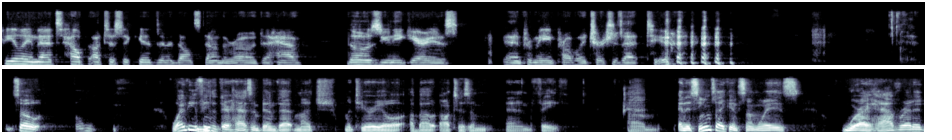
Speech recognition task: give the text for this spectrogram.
feeling that's helped autistic kids and adults down the road to have those unique areas. And for me, probably church is that too. so, why do you think mm-hmm. that there hasn't been that much material about autism and faith? Um, and it seems like, in some ways, where I have read it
